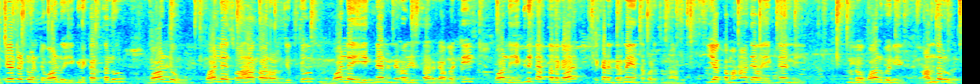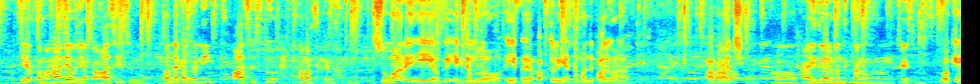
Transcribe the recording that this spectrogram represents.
వచ్చేటటువంటి వాళ్ళు యజ్ఞకర్తలు. వాళ్ళు వాళ్ళే స్వాహాకారాలు చెప్తూ వాళ్ళే ఈ యజ్ఞాన్ని నిర్వహిస్తారు కాబట్టి వాళ్ళు యజ్ఞకర్తలుగా ఇక్కడ నిర్ణయించబడుతున్నారు. ఈ యొక్క మహాదేవ యజ్ఞాన్ని లో పాల్గొని అందరూ ఈ యొక్క మహాదేవుని యొక్క ఆశీస్సులు పొందగలరని ఆశిస్తూ నమస్కరిస్తున్నాను సుమారు ఈ యొక్క యజ్ఞంలో ఈ భక్తులు ఎంతమంది పాల్గొన్నారు? అప్రాచ్ ఒక ఐదు వేల మందికి మనం చేస్తున్నాం. ఓకే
